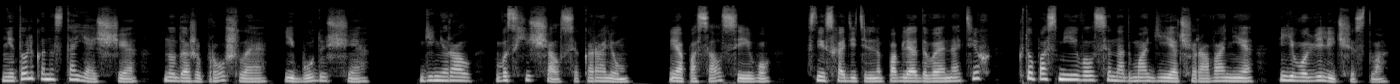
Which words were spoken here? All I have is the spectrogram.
не только настоящее, но даже прошлое и будущее. Генерал восхищался королем и опасался его, снисходительно поглядывая на тех, кто посмеивался над магией очарования его величества.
